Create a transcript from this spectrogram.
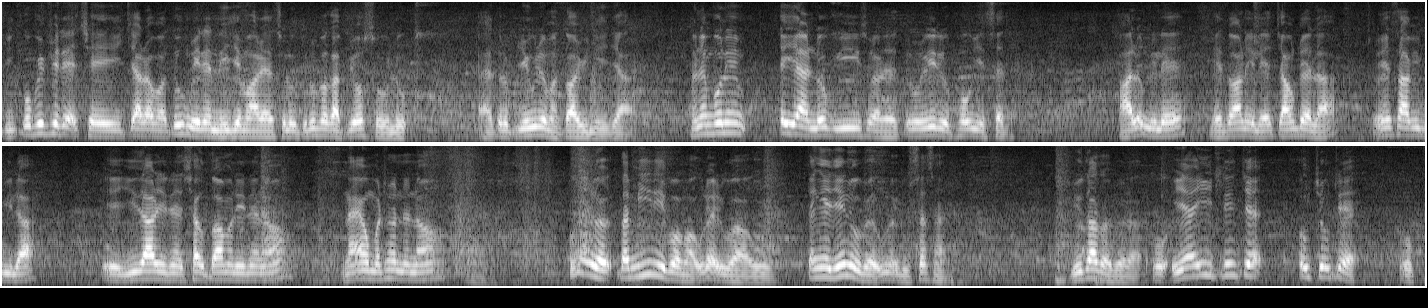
ဒီကိုဗစ်ဖြစ်တဲ့အချိန်ကြာတော့မှသူ့မိနဲ့နေကြမှာလဲဆိုလို့သူတို့ဘက်ကပြောဆိုလို့အဲသူတို့ပြေးဦးတွေမှာတွားပြီးနေကြတယ်မနေ့မိုးလင်းအိပ်ရနှုတ်ပြီးဆိုတာလေသူတို့လေးတွေဖုံးရဆက်တယ်ဘာလို့နေလဲနေသွားနေလဲကြောင်းတက်လားတွင်းစားပြီးပြီလားအေးရီးသားတွေနဲ့ရှောက်သွားမနေနဲ့နော် နိုင်အောင်မထွက်နဲ့နော်ဥလိုက်တို့သမီးတွေပေါ်မှာဥလိုက်တို့ကဟိုတငယ်ချင်းလိုပဲဥလိုက်တို့ဆက်ဆံတယ်ယူသားတော်ပြောတာဟိုအရင်ကြီးတင်းကျက်အုပ်ချုပ်တဲ့ဟိုဖ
